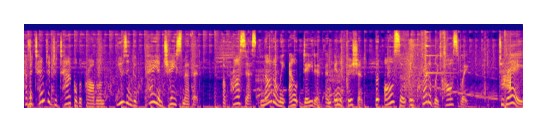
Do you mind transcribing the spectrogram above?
have attempted to tackle the problem using the pay and chase method, a process not only outdated and inefficient, but also incredibly costly. Today,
